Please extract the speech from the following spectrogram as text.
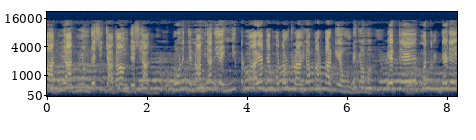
ਆਦਮੀ ਆਦਮੀ ਆਉਂਦੇ ਸੀ, ਜ਼ਿਆਦਾ ਆਉਂਦੇ ਸੀ ਆਦਮੀ। ਹੁਣ ਜਨਾਨੀਆਂ ਦੀ ਇੰਨੀ ਪਰਮਾਰ ਆ ਕਿ ਮਤਲਬ ਟਰਾਲੀਆਂ ਭਰ ਭਰ ਕੇ ਆਉਣ ਡਈਆਂ ਵਾ। ਇੱਥੇ ਮਤਲਬ ਜਿਹੜੇ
